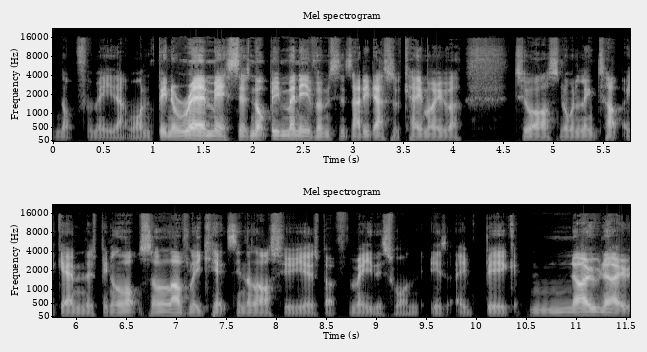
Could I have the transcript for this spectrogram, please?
not for me, that one. Been a rare miss. There's not been many of them since Adidas came over to Arsenal and linked up again. There's been lots of lovely kits in the last few years, but for me, this one is a big no no.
